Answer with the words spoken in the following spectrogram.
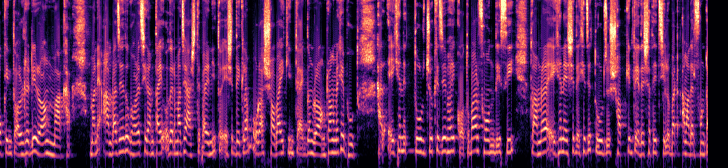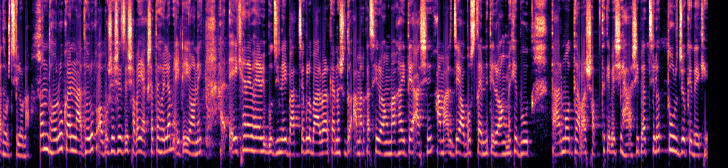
ও কিন্তু অলরেডি রং মাখা। মানে আমরা যেহেতু ঘরে ছিলাম, তাই ওদের মাঝে আসতে পারিনি, তো এসে দেখলাম ওরা সবাই কিন্তু একদম রং টং মেখে ভূত। আর এইখানে তুর্যকে যে ভাই কতবার ফোন দিছি, তো আমরা এখানে এসে দেখি যে তুর্য সব কিন্তু এদের সাথেই ছিল বাট আমাদের ফোনটা ধরছিল না। ফোন ধরুক আর না ধরুক, অবশেষে যে সবাই একসাথে হইলাম, এইটাই অনেক। আর এইখানে ভাই আমি বুঝি এই বাচ্চাগুলো বারবার কেন শুধু আমার কাছেই রং মাখাইতে আসে? আমার যে অবস্থা এমনিতে রং মেখে ভূত, তার মধ্যে আমার সব থেকে বেশি হাসি পাচ্ছিল তুর্যকে দেখে।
